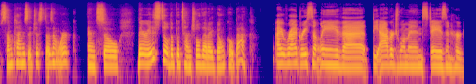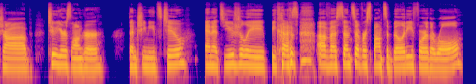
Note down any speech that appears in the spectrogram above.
Sometimes it just doesn't work. And so there is still the potential that I don't go back. I read recently that the average woman stays in her job two years longer than she needs to. And it's usually because of a sense of responsibility for the role.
